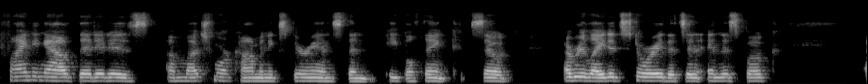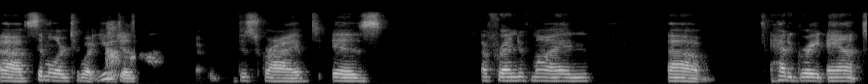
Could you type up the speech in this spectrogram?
finding out that it is a much more common experience than people think. So, a related story that's in, in this book, uh, similar to what you just described, is a friend of mine um, had a great aunt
